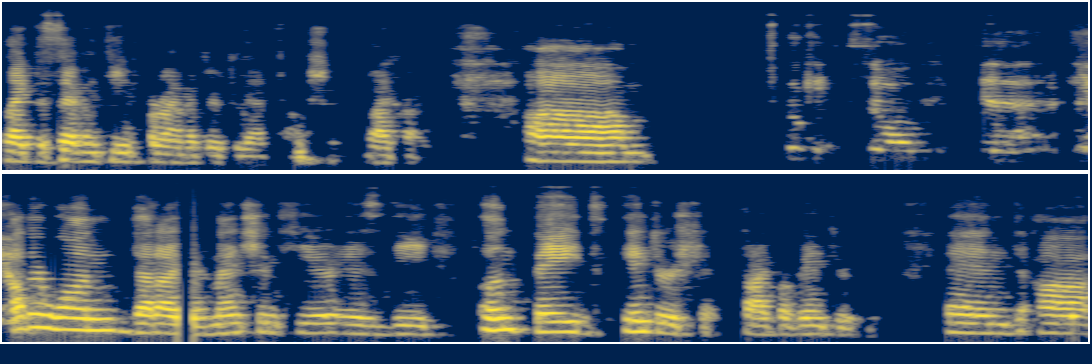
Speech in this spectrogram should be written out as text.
like the 17th parameter to that function by heart. Um, okay, so uh, the other one that I've mentioned here is the unpaid internship type of interview. And uh,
